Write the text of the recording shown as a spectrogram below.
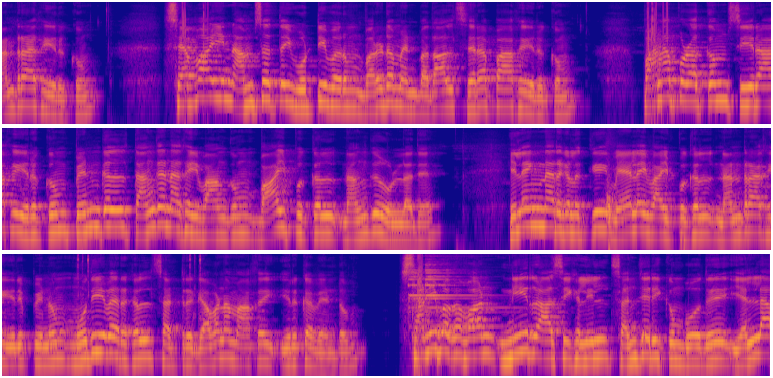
நன்றாக இருக்கும். செவ்வாயின் அம்சத்தை ஒட்டி வரும் வருடம் என்பதால் சிறப்பாக இருக்கும். பணப்புழக்கம் சீராக இருக்கும் பெண்கள் தங்க நகை வாங்கும் வாய்ப்புகள் நன்கு உள்ளது. இளைஞர்களுக்கு வேலை வாய்ப்புகள் நன்றாக இருப்பினும் முதியவர்கள் சற்று கவனமாக இருக்க வேண்டும். சனி பகவான் நீர் ராசிகளில் சஞ்சரிக்கும் போது எல்லா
